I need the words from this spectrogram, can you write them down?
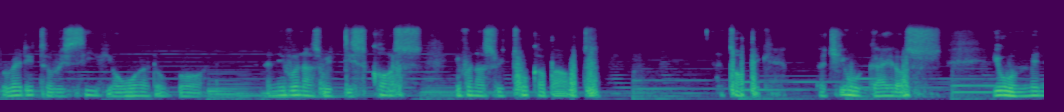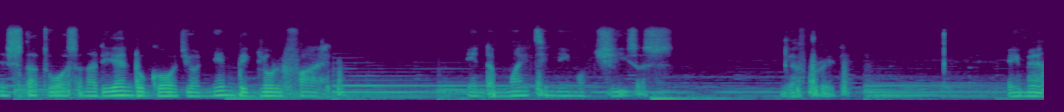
ready to receive your word, oh God. And even as we discuss, even as we talk about a topic, that you will guide us you will minister to us, and at the end, of God, your name be glorified. In the mighty name of Jesus, we have prayed. Amen.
